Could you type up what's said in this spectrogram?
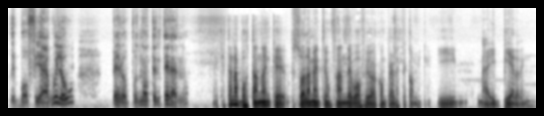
de Buffy a Willow, pero pues no te enteras, ¿no? Es que están apostando en que solamente un fan de Buffy va a comprar este cómic y ahí pierden.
